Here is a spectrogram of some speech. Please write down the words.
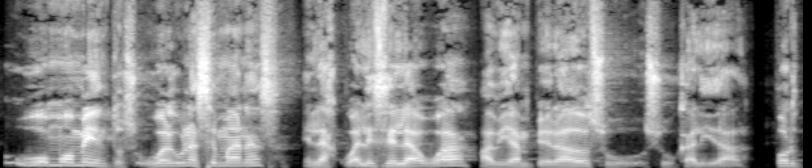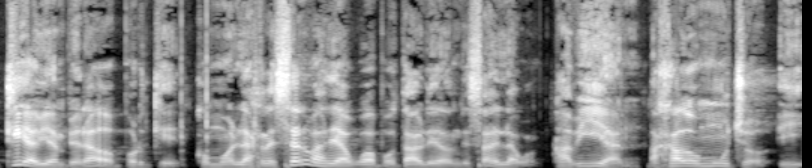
hubo momentos, hubo algunas semanas en las cuales el agua había empeorado su, su calidad. ¿Por qué había empeorado? Porque como las reservas de agua potable donde sale el agua habían bajado mucho y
